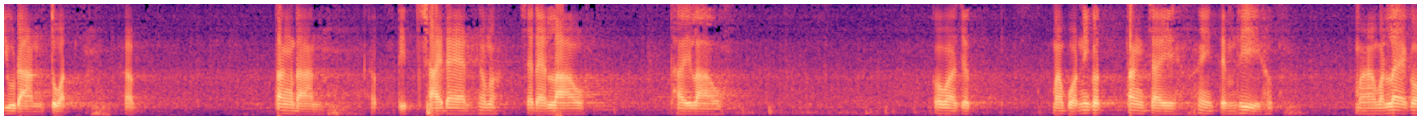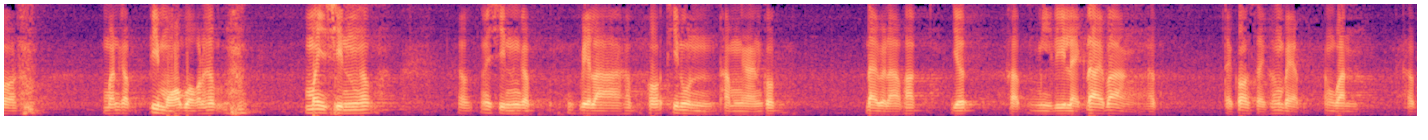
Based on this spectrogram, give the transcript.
อยู่ด่านตรวจครับ ตั้งด่าน ครับ ติดชายแดนครับเนาะชายแดนลาวไทยลาว ก็ว่าจะมาบวชนี่ก็ตั้งใจให้เต็มที่ครับ มาวันแรกก็เหมือนกับพี่หมอบอกเลยครับ ไม่ชินครับ ครับ ไม่ชินกับเวลาครับ เพราะที่นู่นทำงานก็ได้เวลาพักเยอะครับ มีรีแลกได้บ้างครับ แต่ก็ใส่เครื่องแบบทั้งวันครับ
